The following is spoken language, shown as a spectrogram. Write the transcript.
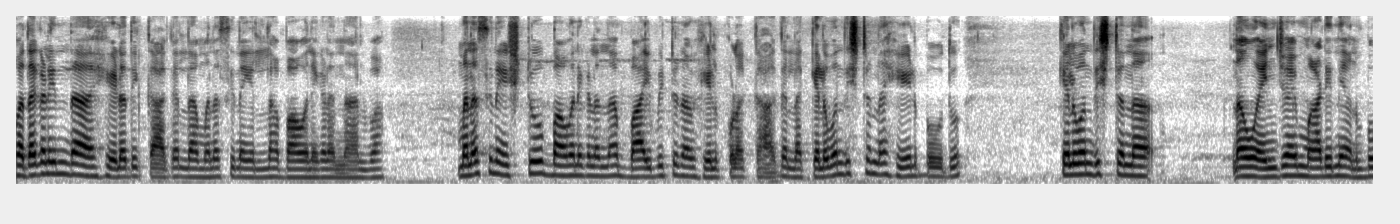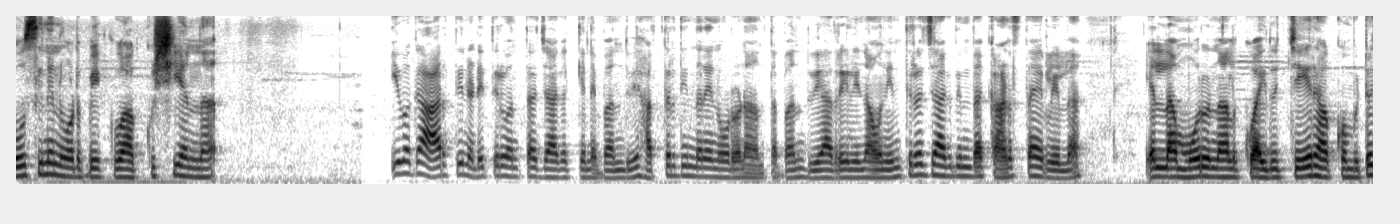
ಪದಗಳಿಂದ ಹೇಳೋದಕ್ಕಾಗಲ್ಲ, ಮನಸ್ಸಿನ ಎಲ್ಲ ಭಾವನೆಗಳನ್ನು ಅಲ್ವಾ? ಮನಸ್ಸಿನ ಎಷ್ಟೋ ಭಾವನೆಗಳನ್ನು ಬಾಯಿ ಬಿಟ್ಟು ನಾವು ಹೇಳ್ಕೊಳಕ್ಕಾಗಲ್ಲ. ಕೆಲವೊಂದಿಷ್ಟನ್ನು ಹೇಳ್ಬೋದು, ಕೆಲವೊಂದಿಷ್ಟನ್ನು ನಾವು ಎಂಜಾಯ್ ಮಾಡಿನೇ ಅನುಭವಿಸಿನೇ ನೋಡಬೇಕು ಆ ಖುಷಿಯನ್ನು. ಇವಾಗ ಆರತಿ ನಡೀತಿರುವಂಥ ಜಾಗಕ್ಕೆ ಬಂದ್ವಿ. ಹತ್ತಿರದಿಂದನೇ ನೋಡೋಣ ಅಂತ ಬಂದ್ವಿ. ಆದರೆ ಇಲ್ಲಿ ನಾವು ನಿಂತಿರೋ ಜಾಗದಿಂದ ಕಾಣಿಸ್ತಾ ಇರಲಿಲ್ಲ. ಎಲ್ಲ ಮೂರು, ನಾಲ್ಕು, ಐದು ಚೇರ್ ಹಾಕ್ಕೊಂಬಿಟ್ಟು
